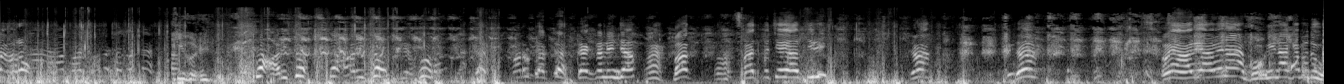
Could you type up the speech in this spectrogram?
તારો. તારી તો તારી તો મારું ટ્રેક્ટર. ટ્રેક્ટર લઈને જા ભાગ. ભાગ પછી આવતી રહી જા. જા. હવે આવી આવે ને. ભોગી નાખે બધું.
